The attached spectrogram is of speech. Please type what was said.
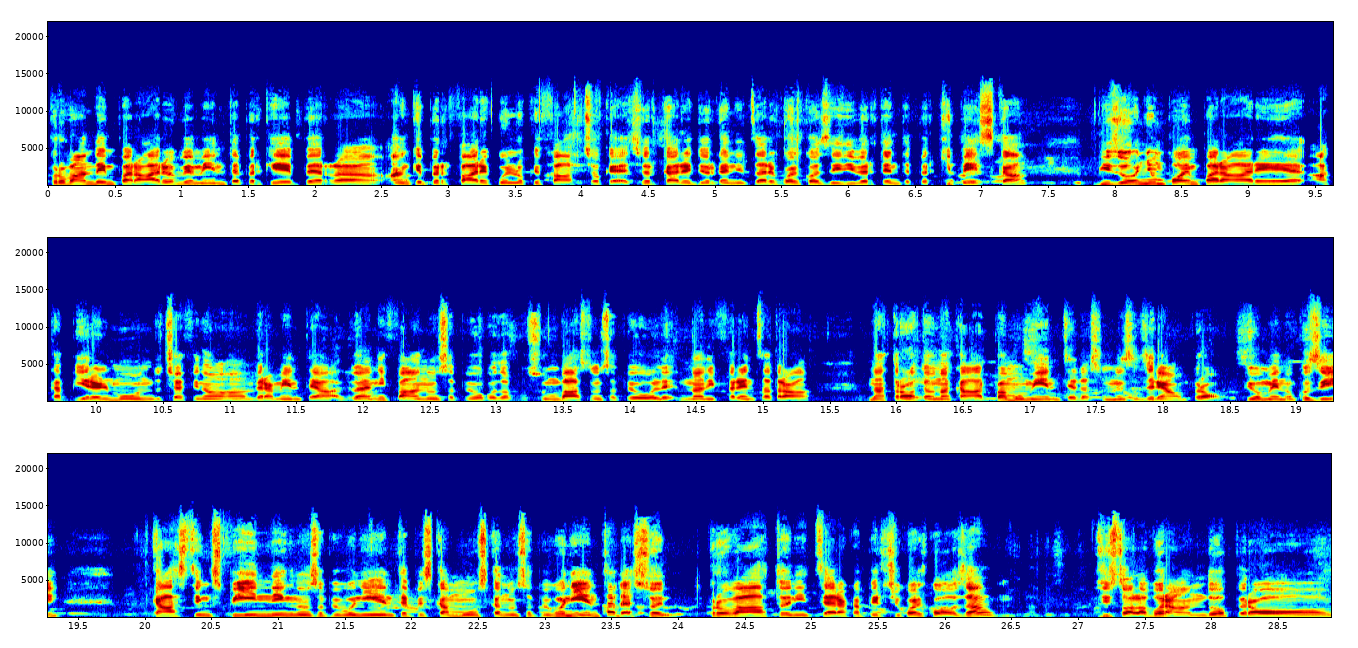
provando a imparare ovviamente perché per, eh, anche per fare quello che faccio, che è cercare di organizzare qualcosa di divertente per chi pesca, bisogna un po' imparare a capire il mondo, cioè fino a veramente a due anni fa non sapevo cosa fosse un basso, non sapevo le- una differenza tra una trota una carpa, a momenti, adesso non esageriamo, però più o meno così casting, spinning, non sapevo niente, pesca a mosca, non sapevo niente. Adesso ho provato a iniziare a capirci qualcosa, ci sto lavorando, però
